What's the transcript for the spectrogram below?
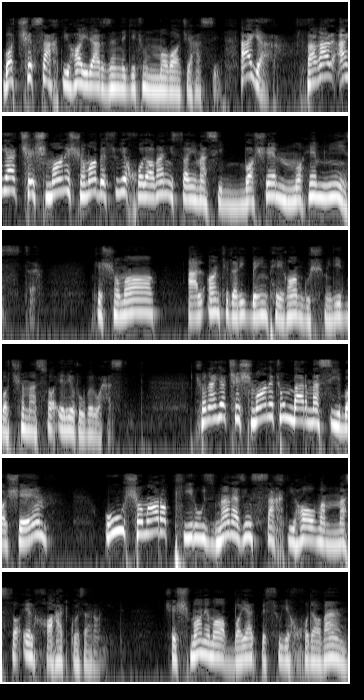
با چه سختی هایی در زندگیتون مواجه هستید اگر فقط اگر چشمان شما به سوی خداوند عیسی مسیح باشه مهم نیست که شما الان که دارید به این پیغام گوش می‌دید با چه مسائلی روبرو هستید چون اگر چشمانتون بر مسیح باشه او شما را پیروزمن از این سختی ها و مسائل خواهد گذرانید چشمان ما باید به سوی خداوند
